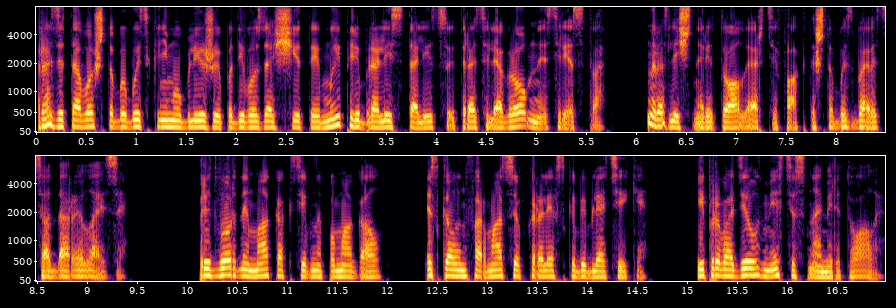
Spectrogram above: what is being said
Ради того, чтобы быть к нему ближе и под его защитой, мы перебрались в столицу и тратили огромные средства на различные ритуалы и артефакты, чтобы избавиться от дара Элайзы. Придворный маг активно помогал, искал информацию в Королевской библиотеке и проводил вместе с нами ритуалы.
